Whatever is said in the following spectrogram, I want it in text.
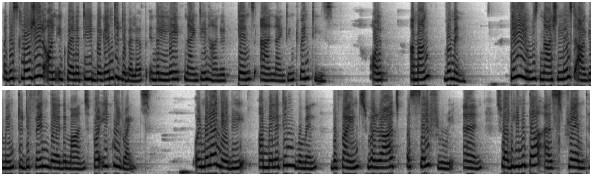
a disclosure on equality began to develop in the late 1910s and 1920s all among women. They used nationalist argument to defend their demands for equal rights. Urmila Devi, a militant woman, defined Swaraj as self-rule and Swadhinata as strength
